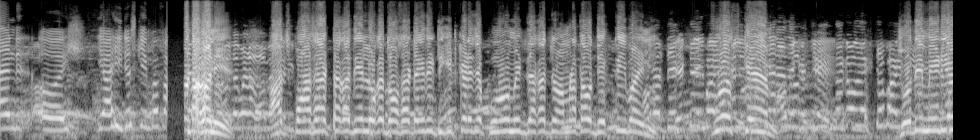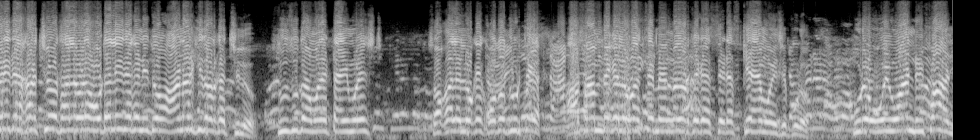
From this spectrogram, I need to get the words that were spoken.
And uh, yeah, he just came for. টাকা নিয়ে আজ পাঁচ হাজার টাকা দিয়ে লোকে দশ হাজার টাকা দিয়ে টিকিট কেটেছে পনেরো মিনিট দেখার জন্য আমরা তাও দেখতেই পাইনি পুরো স্ক্যাম যদি মিডিয়ারই দেখার ছিল তাহলে ওরা হোটেলেই দেখে নিত আনার কি দরকার ছিল শুধু শুধু আমাদের টাইম ওয়েস্ট সকালে লোকে কত দূর থেকে আসাম থেকে লোক আসছে ব্যাঙ্গালোর থেকে আসছে এটা স্ক্যাম হয়েছে পুরো পুরো উই ওয়ান রিফান্ড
